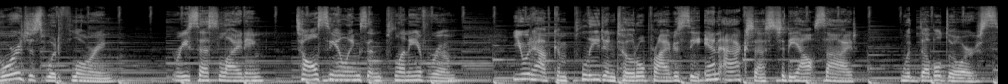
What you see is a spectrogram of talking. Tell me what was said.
Gorgeous wood flooring, recessed lighting, tall ceilings, and plenty of room. You would have complete and total privacy and access to the outside with double doors.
